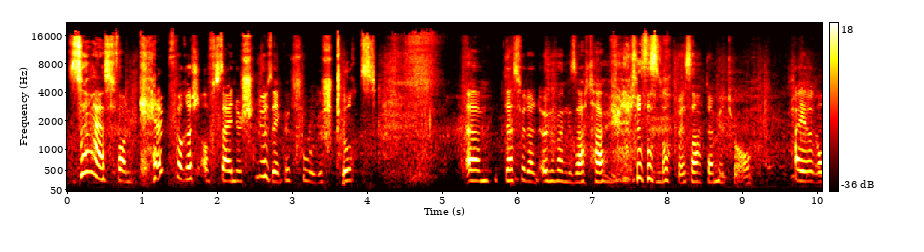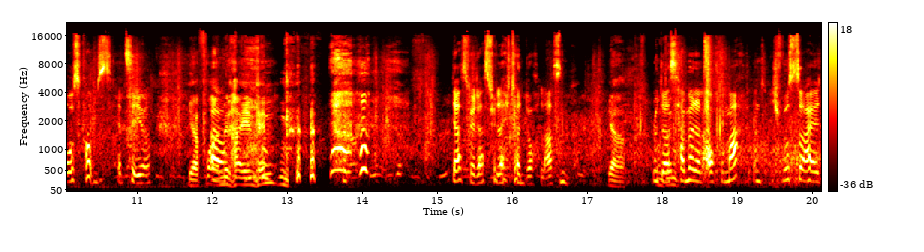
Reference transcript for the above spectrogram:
sowas von kämpferisch auf seine Schnürsenkelschuhe gestürzt, ähm, dass wir dann irgendwann gesagt haben, vielleicht ist es noch besser, damit du auch heil rauskommst, Herr Zehl, Ja, vor allem Oh. mit heilen Händen. dass wir das vielleicht dann doch lassen. Ja. Und, das haben wir dann auch gemacht. Und ich wusste halt,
